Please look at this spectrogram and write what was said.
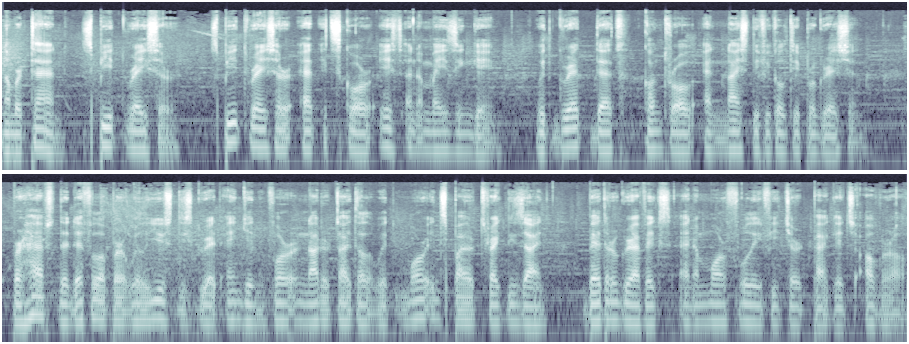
Number 10. Speed Racer Speed Racer at its core is an amazing game, with great depth, control, and nice difficulty progression. Perhaps the developer will use this great engine for another title with more inspired track design, better graphics, and a more fully featured package overall.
